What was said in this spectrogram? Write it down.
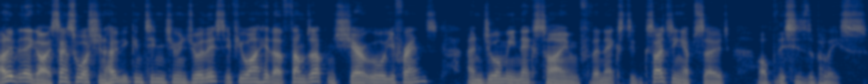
I'll leave it there, guys. Thanks for watching. Hope you continue to enjoy this. If you are, hit that thumbs up and share it with all your friends. And join me next time for the next exciting episode of This is the Police.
